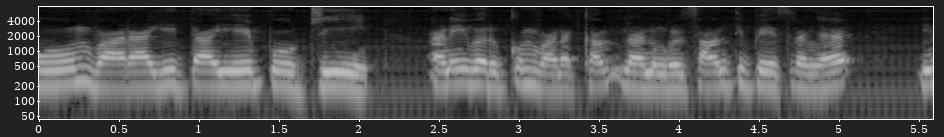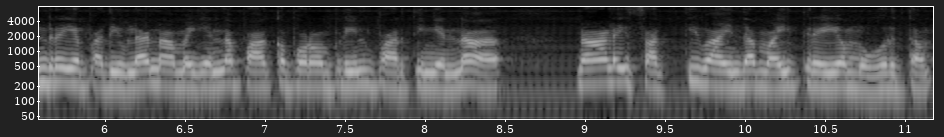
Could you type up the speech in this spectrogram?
ஓம் வாராகி தாயே போற்றி. அனைவருக்கும் வணக்கம். நான் உங்கள் சாந்தி பேசுகிறேங்க இன்றைய பதிவில் நாம் என்ன பார்க்க போகிறோம் அப்படின்னு பார்த்தீங்கன்னா நாளை சக்தி வாய்ந்த மைத்ரேய முகூர்த்தம்.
